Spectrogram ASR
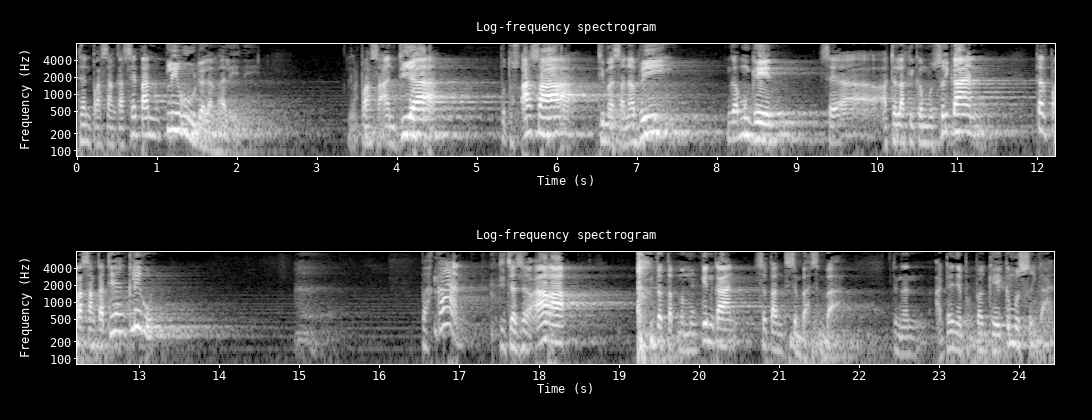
Dan prasangka setan keliru dalam hal ini. Perasaan dia putus asa di masa Nabi nggak mungkin saya ada lagi kemusyrikan. Dan prasangka dia yang keliru. Bahkan di Jazirah Arab tetap memungkinkan setan disembah-sembah dengan adanya berbagai kemusyrikan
